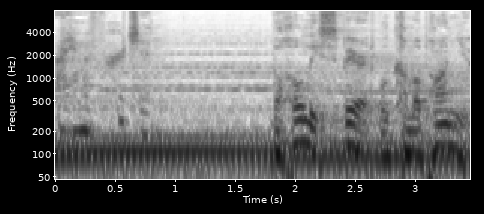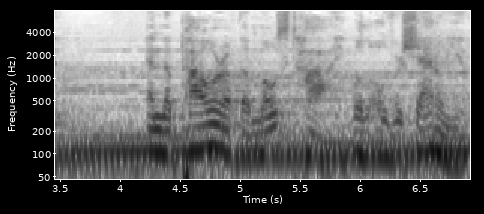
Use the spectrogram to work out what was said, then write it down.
I am a virgin. The Holy Spirit will come upon you, and the power of the Most High will overshadow you.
